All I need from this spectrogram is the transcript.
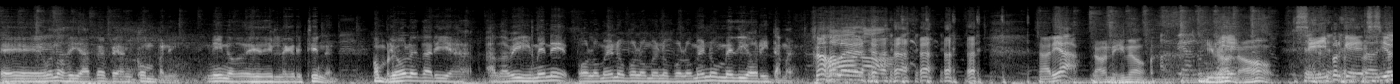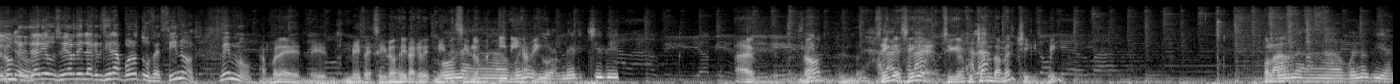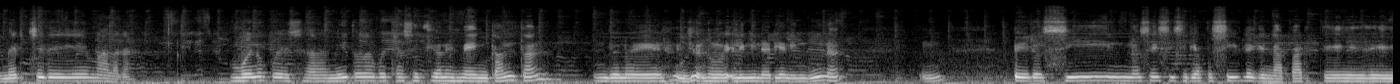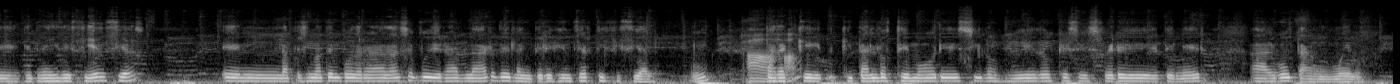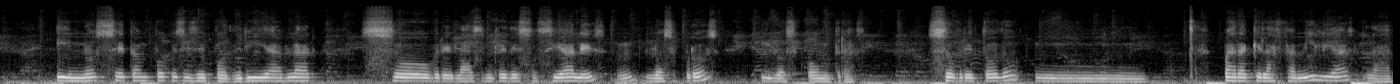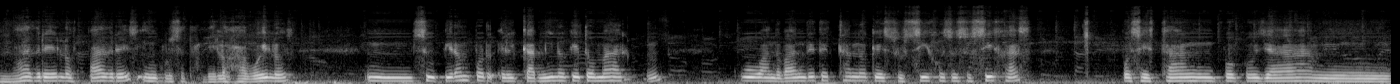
Eh, buenos días, Pepe and Company. Nino de Isla Cristina. Yo le daría a David Jiménez por lo menos, por lo menos, por lo menos media horita más. María. No, ni no. Ni no. Sí, porque el señor con Nino. criterio, un señor de la Cristina, bueno, tus vecinos mismo. Hombre, mi- mis vecinos, de la, mis vecinos y mis amigos. Ah, no, sigue, sigue, sigue escuchando a Merchi. sí. Hola. Hola, buenos días, Merche de Málaga. Bueno, pues a mí todas vuestras secciones me encantan. Yo no, he- yo no eliminaría ninguna. Pero sí, no sé si sería posible que en la parte de- que tenéis de ciencias, en la próxima temporada se pudiera hablar de la inteligencia artificial. Para que quitar los temores y los miedos que se suele tener a algo tan nuevo y no sé tampoco si se podría hablar sobre las redes sociales, los pros y los contras. Sobre todo mm, para que las familias, las madres, los padres, incluso también los abuelos, mm, supieran por el camino que tomar cuando van detectando que sus hijos o sus hijas pues están un poco ya mm,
